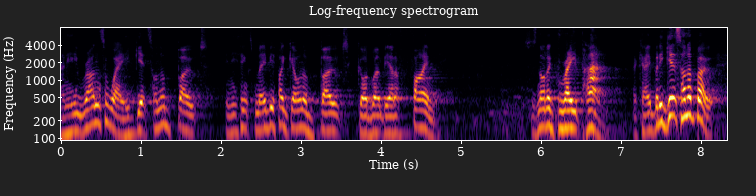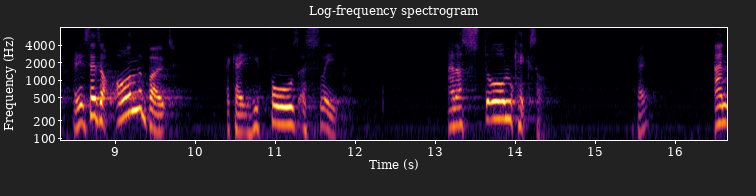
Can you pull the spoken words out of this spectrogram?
And he runs away. He gets on a boat and he thinks maybe if I go on a boat, God won't be able to find me. This is not a great plan, okay? But he gets on a boat, and it says that on the boat, okay, he falls asleep. And a storm kicks off, okay? And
